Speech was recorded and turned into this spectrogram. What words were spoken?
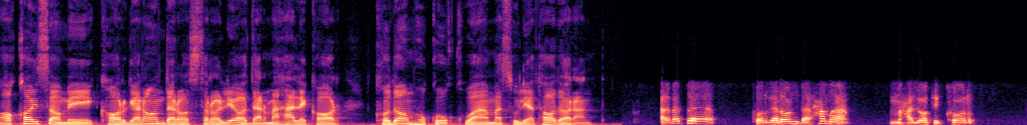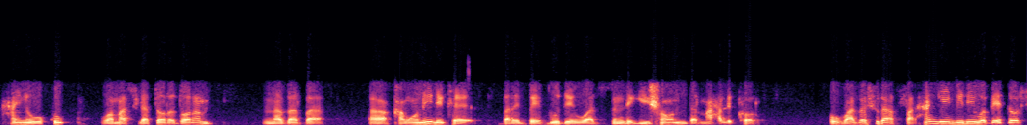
آقای سامی کارگران در استرالیا در محل کار کدام حقوق و مسئولیت ها دارند؟ البته کارگران در همه محلات کار حین حقوق و مسئولیت ها را دارند نظر به قوانینی که برای بهبود وضع زندگیشان در محل کار وضع شده فرهنگ ایمنی و بهداشت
